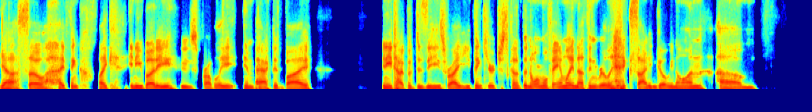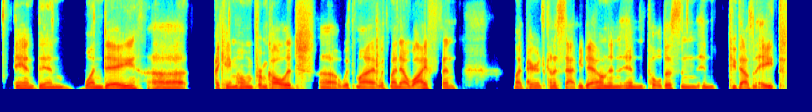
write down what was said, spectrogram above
Yeah. So I think like anybody who's probably impacted by any type of disease, right? You think you're just kind of the normal family, nothing really exciting going on. Um, and then one day, uh, I came home from college uh, with my with my now wife, and my parents kind of sat me down and, and told us in, in 2008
